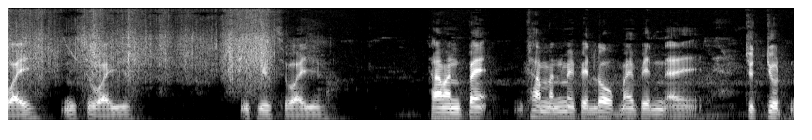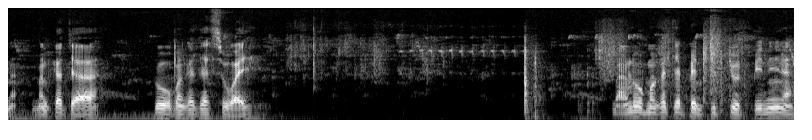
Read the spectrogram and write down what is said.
วย มีสวยอยู่ มีผิวสวยอยู่ ถ้ามันไปถ้ามันไม่เป็นโรคไม่เป็นไอจุดๆนะมันก็จะ รูปมันก็จะสวย บางรูปมันก็จะเป็นจุดๆปีนี้นะ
